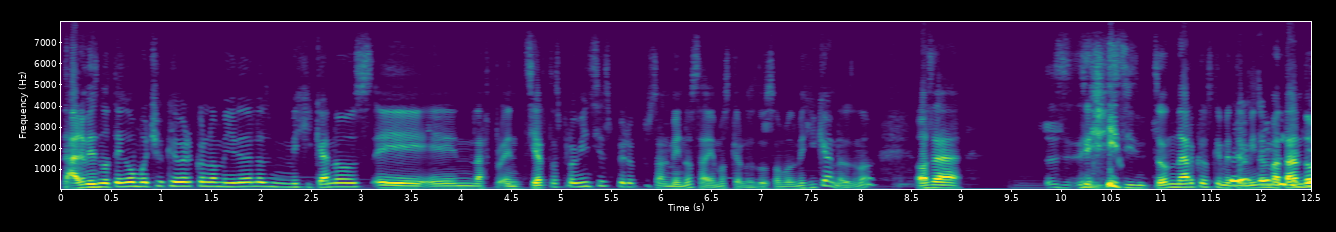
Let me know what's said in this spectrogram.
tal vez no tengo mucho que ver con la mayoría de los mexicanos eh, en, las, pro- en ciertas provincias, pero pues al menos sabemos que los dos somos mexicanos, ¿no? O sea, si, si son narcos que me Pero terminan matando...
